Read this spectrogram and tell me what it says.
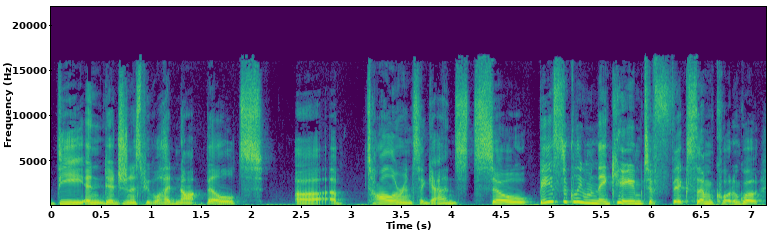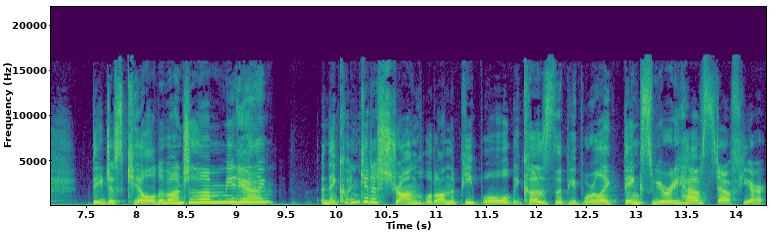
the indigenous people had not built uh, a tolerance against. So basically, when they came to fix them, quote unquote, they just killed a bunch of them immediately. Yeah. And they couldn't get a stronghold on the people because the people were like, thanks, we already have stuff here.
